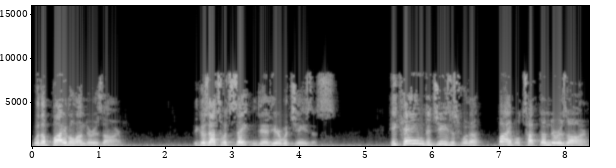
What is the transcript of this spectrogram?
with a Bible under his arm. Because that's what Satan did here with Jesus. He came to Jesus with a Bible tucked under his arm.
